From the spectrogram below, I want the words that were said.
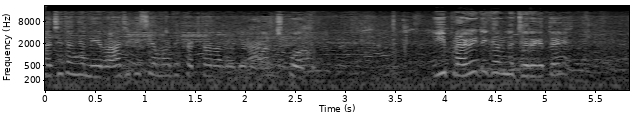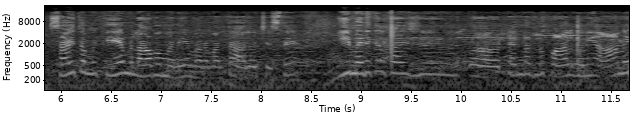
ఖచ్చితంగా నీ రాజకీయ సమాధి కట్టారనేది మర్చిపోదు ఈ ప్రైవేటీకరణ జరిగితే సవితమ్మకి ఏం లాభం అని మనమంతా ఆలోచిస్తే ఈ మెడికల్ కాలేజ్ టెండర్లు పాల్గొని ఆమె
